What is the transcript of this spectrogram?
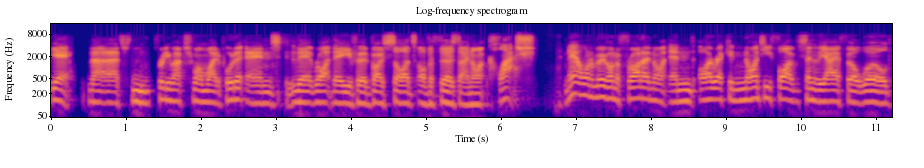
yeah, that's pretty much one way to put it. And there, right there, you've heard both sides of a Thursday night clash. Now I want to move on to Friday night, and I reckon 95% of the AFL world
